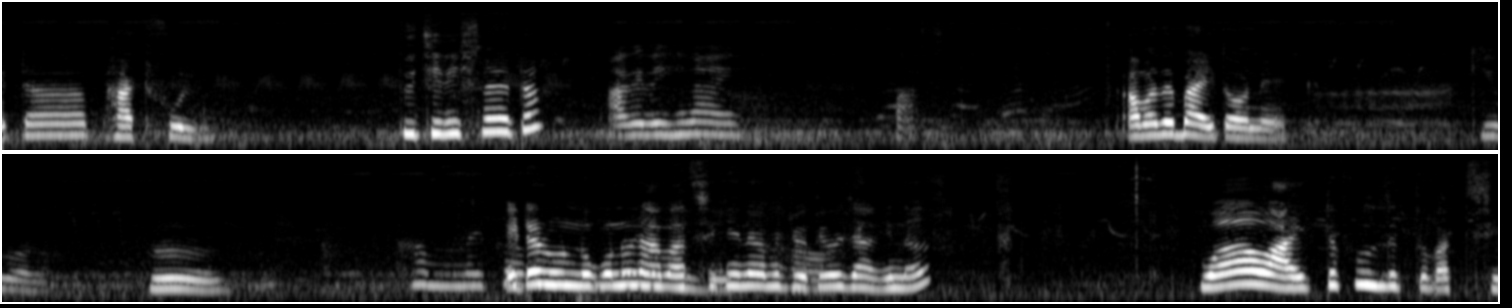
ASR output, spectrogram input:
এটা ফাট ফুল। তুই চিনিস না এটা? আগে দেখি নাই। আমাদের বাড়িতে অনেক। কি বলো? হুম। এটার অন্য কোনো নাম আছে কিনা আমি যদিও জানি না। ওয়াও আরেকটা ফুল দেখতে পাচ্ছি।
